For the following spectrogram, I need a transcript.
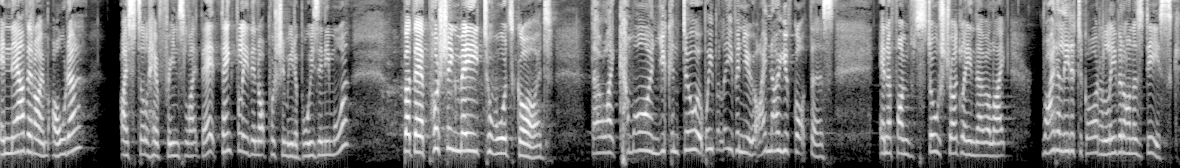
And now that I'm older, I still have friends like that. Thankfully, they're not pushing me to boys anymore, but they're pushing me towards God. They were like, Come on, you can do it. We believe in you. I know you've got this. And if I'm still struggling, they were like, Write a letter to God and leave it on his desk.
